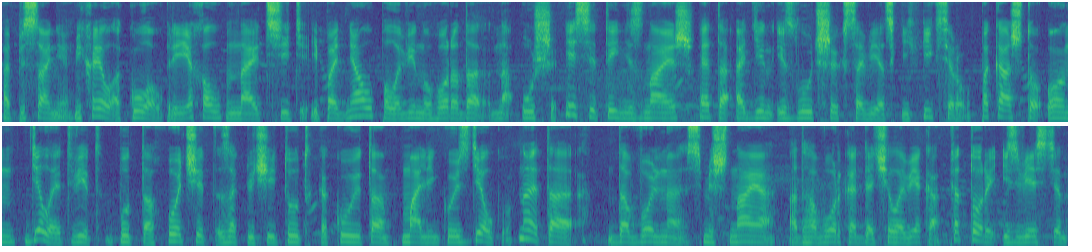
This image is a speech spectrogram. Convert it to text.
Описание. Михаил Акулов приехал в Найт-Сити и поднял половину города на уши. Если ты не знаешь, это один из лучших советских фиксеров. Пока что он делает вид, будто хочет заключить тут какую-то маленькую сделку. Но это довольно смешная отговорка для человека, который известен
